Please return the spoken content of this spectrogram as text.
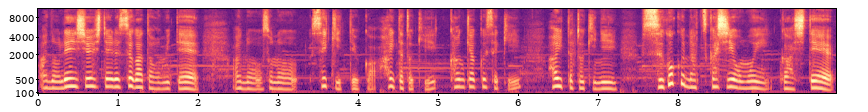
あの練習している姿を見てあのその席っていうか入った時観客席入った時にすごく懐かしい思いがして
